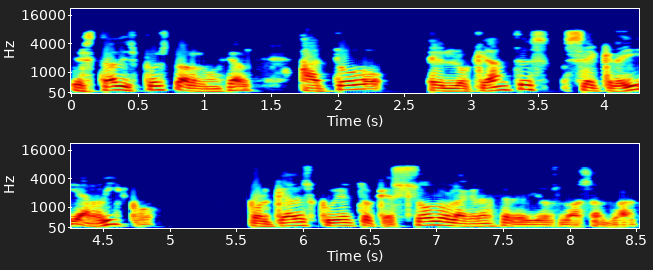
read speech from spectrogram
Está dispuesto a renunciar a todo en lo que antes se creía rico, porque ha descubierto que solo la gracia de Dios lo ha salvado.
